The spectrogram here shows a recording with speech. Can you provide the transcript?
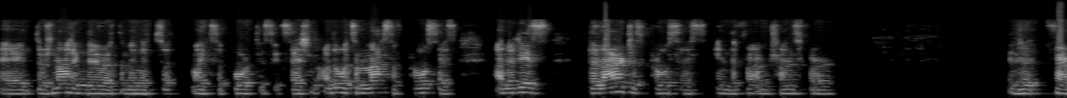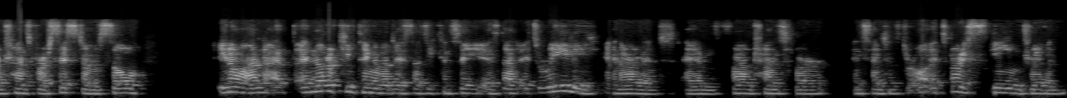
Uh, there's nothing there at the minute that might support the succession, although it's a massive process and it is the largest process in the farm transfer the farm transfer system. So, you know, and another key thing about this, as you can see, is that it's really in Ireland um, farm transfer incentives. All, it's very scheme driven,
